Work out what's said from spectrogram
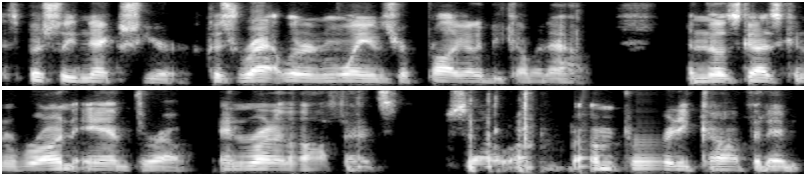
especially next year because Rattler and Williams are probably going to be coming out, and those guys can run and throw and run an offense. So I'm, I'm pretty confident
